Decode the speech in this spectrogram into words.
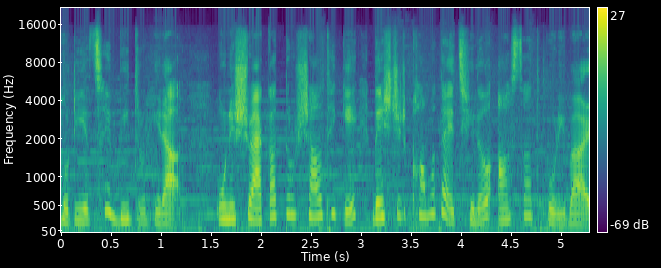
ঘটিয়েছে বিদ্রোহীরা। উনিশশো একাত্তর সাল থেকে দেশটির ক্ষমতায় ছিল আসাদ পরিবার।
